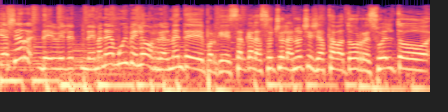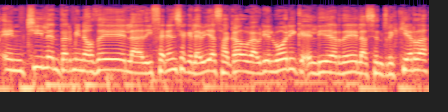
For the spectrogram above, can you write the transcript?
y ayer, de, manera muy veloz realmente, porque cerca de las 8 de la noche ya estaba todo resuelto en Chile en términos de la diferencia que le había sacado Gabriel Boric, el líder de la centroizquierda,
